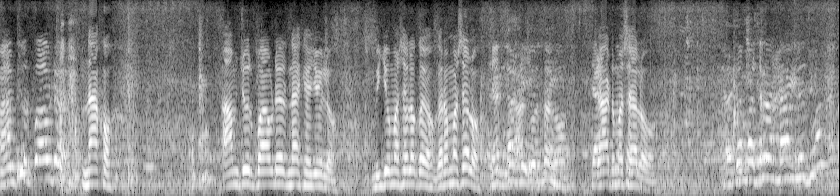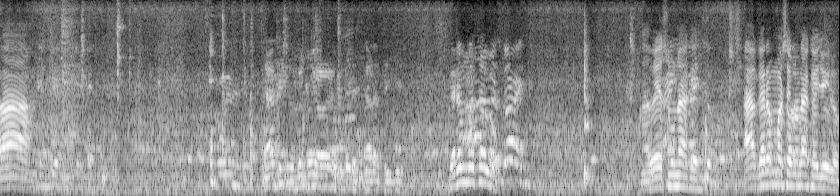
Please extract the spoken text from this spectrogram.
આમચૂર પાવડર નાખો. આમચૂર પાવડર નાખ્યો જોઈ લો. બીજો મસાલો કયો? ગરમ મસાલો? ચાટ મસાલો. હા. ગરમ મસાલો. હવે શું નાખે? આ ગરમ મસાલો નાખે જોઈ લો.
